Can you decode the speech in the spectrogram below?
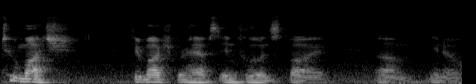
too much, too much perhaps influenced by, um, you know,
